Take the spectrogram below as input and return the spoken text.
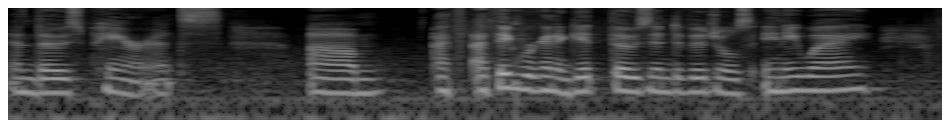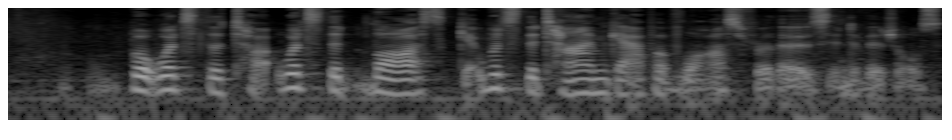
and those parents, um, I, th- I think we're going to get those individuals anyway but what's the to- what's the loss what's the time gap of loss for those individuals?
